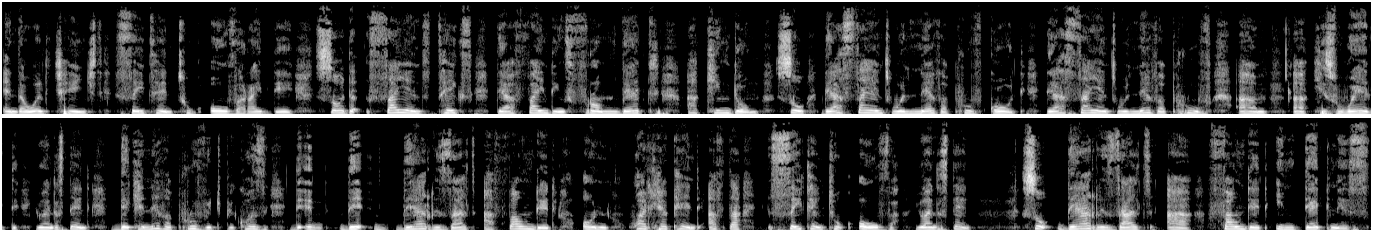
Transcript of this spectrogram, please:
And the world changed. Satan took over right there. So the science takes their findings from that uh, kingdom so their science will never prove God. Their science will never prove um, uh, His word. You understand? They can never prove it because they, they, their results are founded on what happened after Satan took over. You understand? So their results are founded in deadness.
